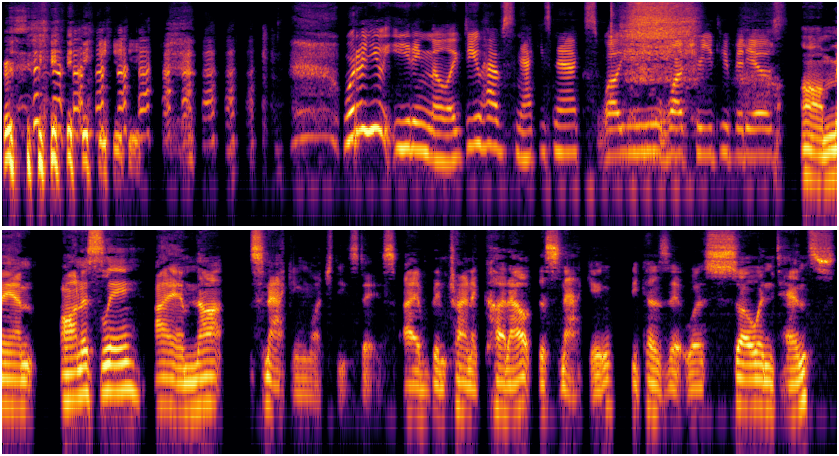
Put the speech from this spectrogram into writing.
day. what are you eating though? Like, do you have snacky snacks while you watch your YouTube videos? Oh man, honestly, I am not snacking much these days. I've been trying to cut out the snacking because it was so intense.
